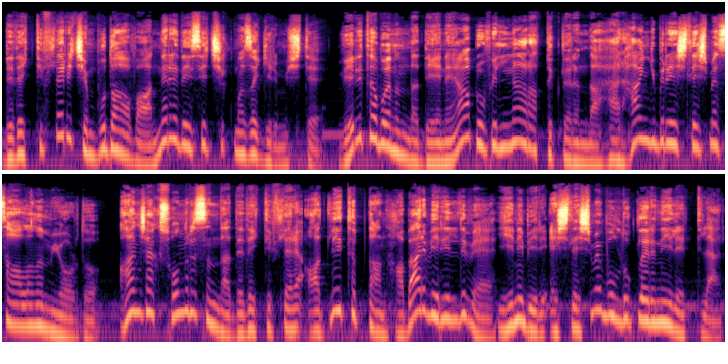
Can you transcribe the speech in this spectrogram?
Dedektifler için bu dava neredeyse çıkmaza girmişti. Veri tabanında DNA profilini arattıklarında herhangi bir eşleşme sağlanamıyordu. Ancak sonrasında dedektiflere adli tıptan haber verildi ve yeni bir eşleşme bulduklarını ilettiler.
